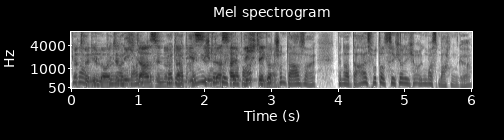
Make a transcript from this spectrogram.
Genau, als wenn die Leute halt nicht sagen, da sind. Und ja, dann ist ihnen das halt der wichtiger. Der wird schon da sein. Wenn er da ist, wird er sicherlich irgendwas machen, gell?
